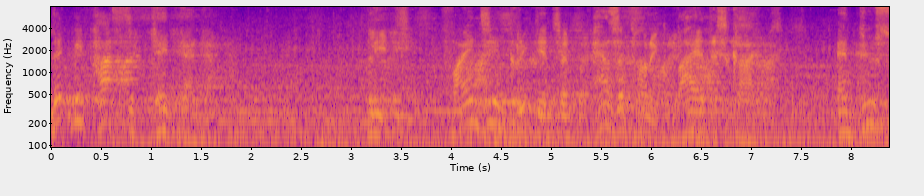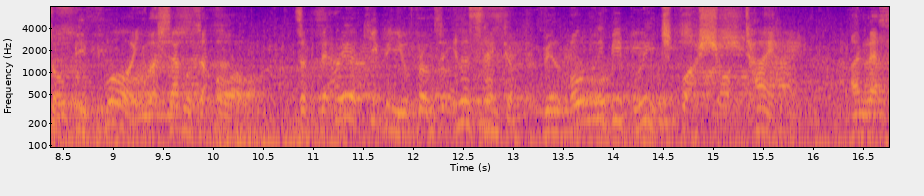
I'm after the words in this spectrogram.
Let me pass the gate, Daniel. Please, find the ingredients and prepare the tonic via the scribes. And do so before you assemble the orb. The barrier keeping you from the inner sanctum will only be breached for a short time. Unless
